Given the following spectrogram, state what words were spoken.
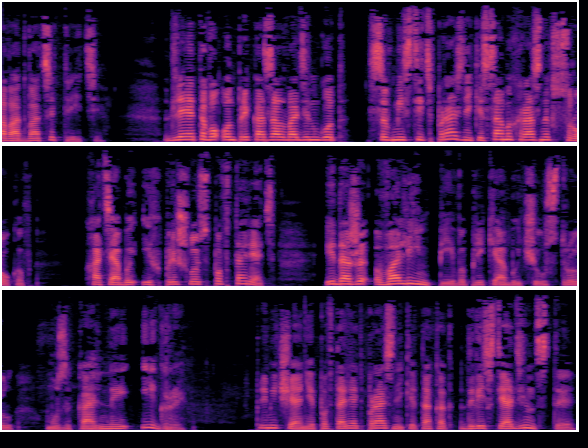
Глава 23. Для этого он приказал в один год совместить праздники самых разных сроков, хотя бы их пришлось повторять, и даже в Олимпии, вопреки обычаю, устроил музыкальные игры. Примечание — повторять праздники, так как 211-е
